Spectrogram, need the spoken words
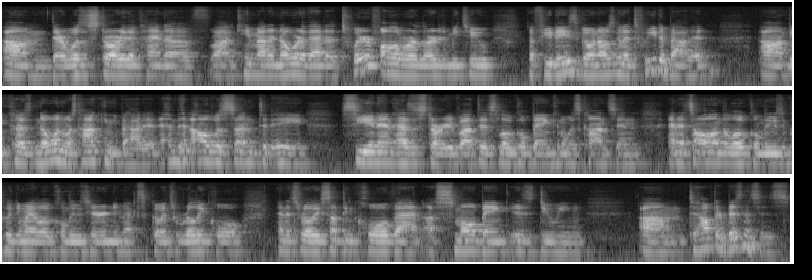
Um, there was a story that kind of uh, came out of nowhere that a Twitter follower alerted me to a few days ago, and I was going to tweet about it uh, because no one was talking about it. And then all of a sudden today, CNN has a story about this local bank in Wisconsin, and it's all on the local news, including my local news here in New Mexico. It's really cool, and it's really something cool that a small bank is doing um, to help their businesses.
